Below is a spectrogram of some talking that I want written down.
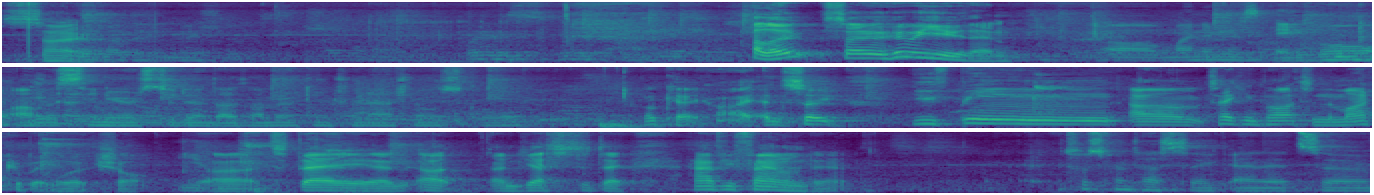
So. Hello. So who are you then? Uh, my name is Abel. I'm a senior student at American International School. Okay, hi. And so you've been um, taking part in the microbit workshop Yeah. uh, today and uh, and yesterday. How have you found it? It was fantastic and it's a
